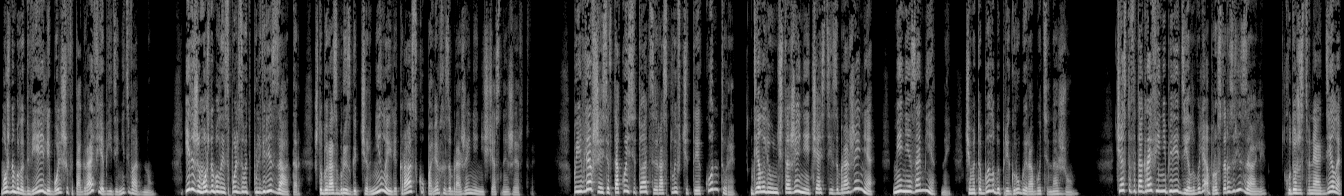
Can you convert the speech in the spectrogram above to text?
можно было две или больше фотографий объединить в одну. Или же можно было использовать пульверизатор, чтобы разбрызгать чернила или краску поверх изображения несчастной жертвы. Появлявшиеся в такой ситуации расплывчатые контуры делали уничтожение части изображения менее заметной, чем это было бы при грубой работе ножом. Часто фотографии не переделывали, а просто разрезали. Художественные отделы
